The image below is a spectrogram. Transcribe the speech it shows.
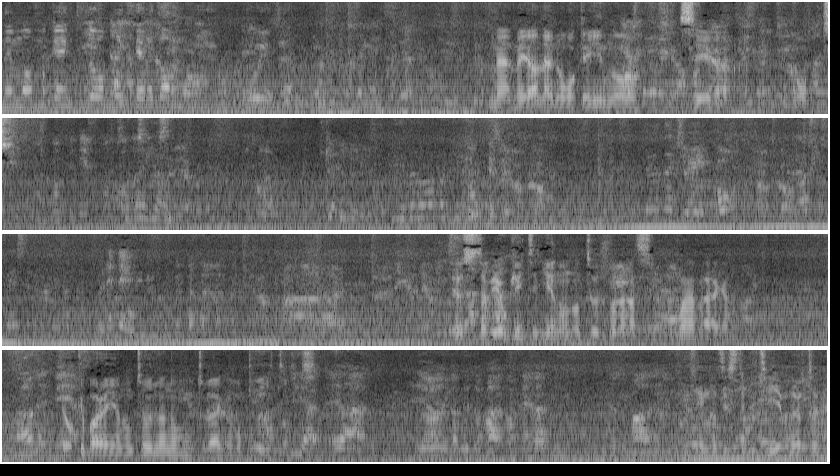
Nej, man, man kan inte sova bort hela dagen. Det går ju inte. Nej, men jag lär nog åka in och se något. Just det, vi åker inte igenom någon tull på den här vägen. Ja. Åker bara genom tullen och motorvägen och åker hitåt. Får finna tills det blir tio minuter.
